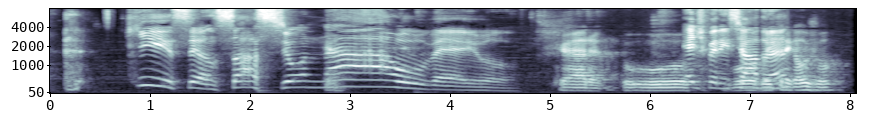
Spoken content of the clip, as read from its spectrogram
que sensacional, velho! Cara, o. É diferenciado, vou, vou né? entregar o jogo.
